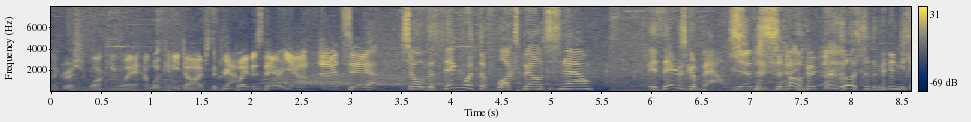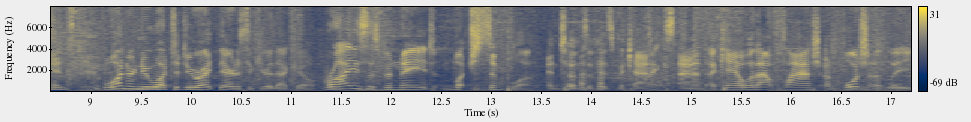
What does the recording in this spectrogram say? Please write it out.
Licorice walking away. How- What can he dodge? The creep Yeah. wave is there. Yeah, that's it. Yeah. So the thing with the flux bounces now is they're just gonna bounce. Yeah, so if you're close to the minions, Wunder knew what to do right there to secure that kill. Ryze has been made much simpler in terms of his mechanics, and a Kayle without Flash, unfortunately,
